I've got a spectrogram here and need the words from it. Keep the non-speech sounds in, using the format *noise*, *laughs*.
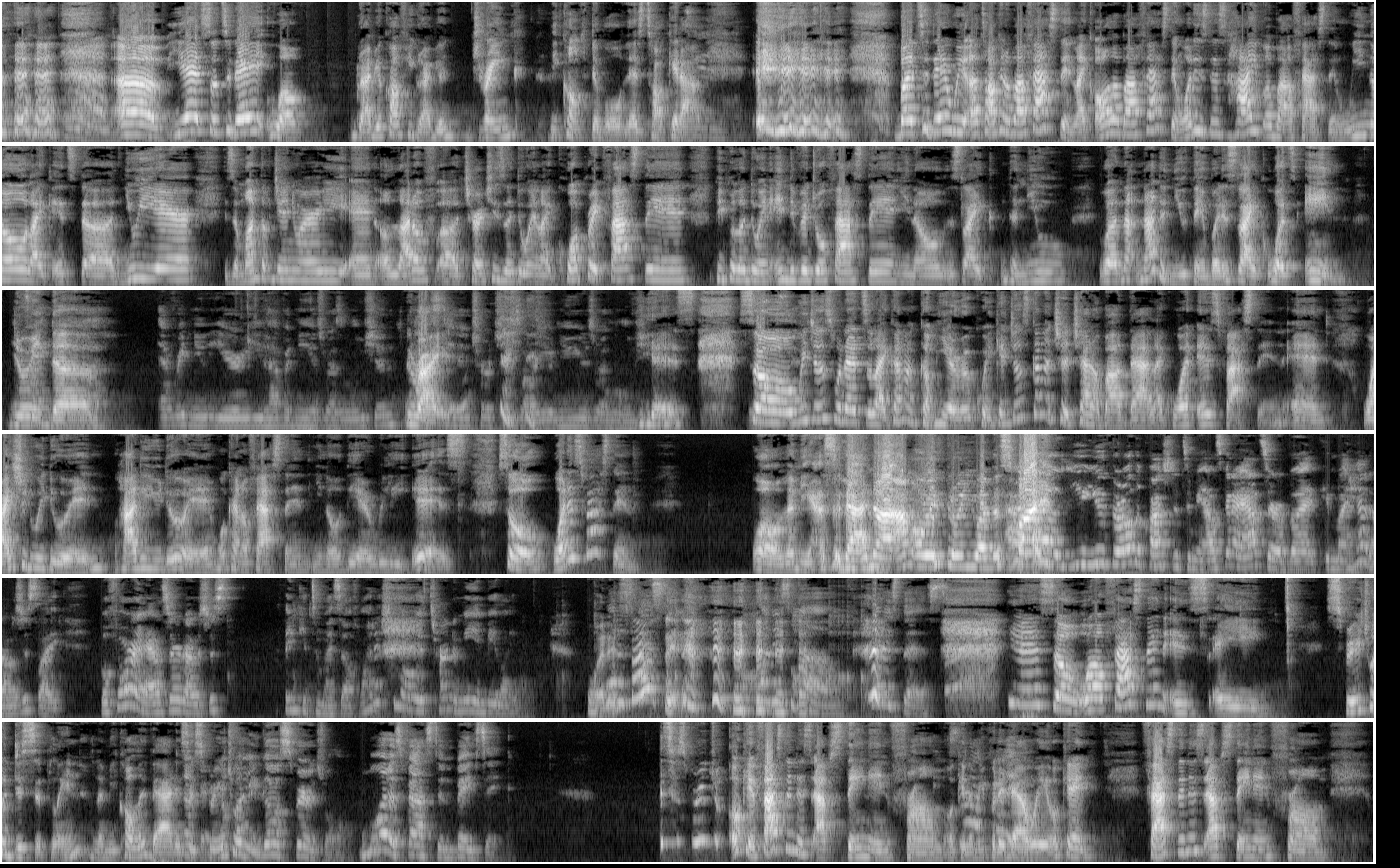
um, yeah, so today, well, grab your coffee, grab your drink, be comfortable. Let's talk it out. *laughs* but today we are talking about fasting, like all about fasting. What is this hype about fasting? We know like it's the new year, it's a month of January, and a lot of uh, churches are doing like corporate fasting. People are doing individual fasting. You know, it's like the new, well, not not the new thing, but it's like what's in during like, the. Every new year you have a New Year's resolution. Right. In churches are your New Year's resolution. *laughs* Yes. So we just wanted to like kind of come here real quick and just kind of chit chat about that. Like, what is fasting and why should we do it? How do you do it? And what kind of fasting, you know, there really is. So, what is fasting? Well, let me answer that. *laughs* No, I'm always throwing you on the spot. I know, you, you throw the question to me. I was going to answer, but in my head, I was just like, before I answered, I was just thinking to myself, why does she always turn to me and be like, what, what is, fasting? what is love? What is this? *laughs* Yeah, so, well, fasting is a spiritual discipline. Let me call it that. It's Okay, a spiritual Before you go spiritual, mm-hmm. what is fasting basic? it's a spiritual okay fasting is abstaining from okay let me put it that way okay fasting is abstaining from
